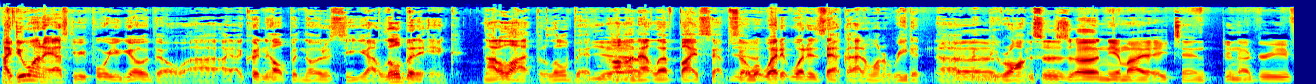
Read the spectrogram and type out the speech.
I do want to ask you before you go, though. Uh, I, I couldn't help but notice you got a little bit of ink, not a lot, but a little bit Yeah. on, that left bicep. So, Yeah. what, what what is that? Because I don't want to read it uh, and be Uh, wrong. This is uh, Nehemiah eight ten. Do not grieve,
